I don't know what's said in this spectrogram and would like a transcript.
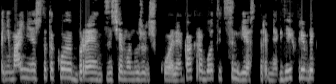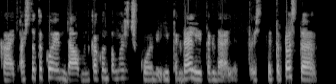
понимания, что такое бренд, зачем он нужен в школе, как работать с инвесторами, где их привлекать, а что такое эндаумент, как он поможет школе и так далее, и так далее. То есть это просто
